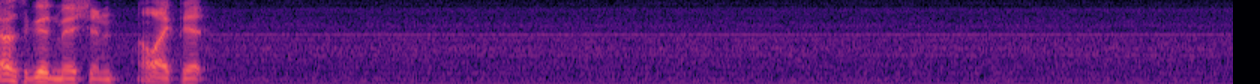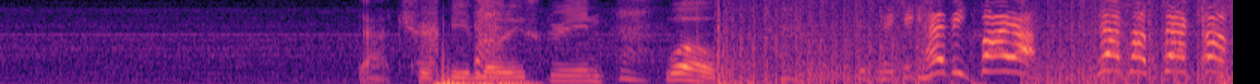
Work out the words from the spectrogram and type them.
That was a good mission. I liked it. That trippy loading screen. Whoa. You're taking heavy fire! That's our backup!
